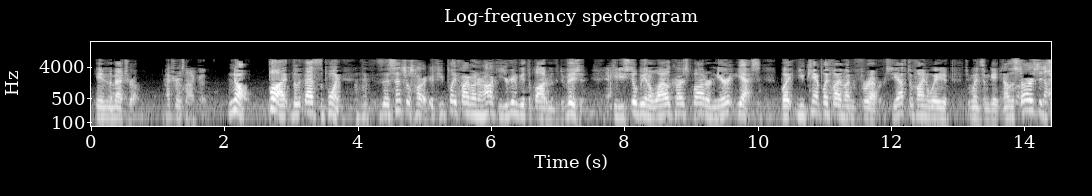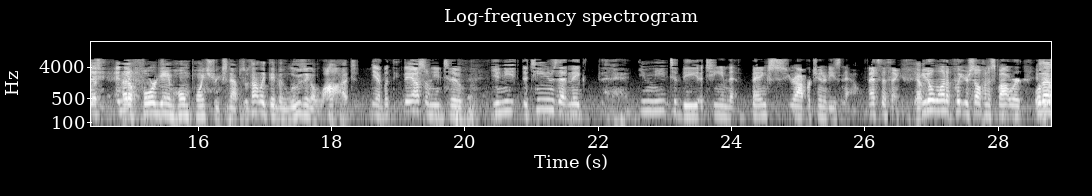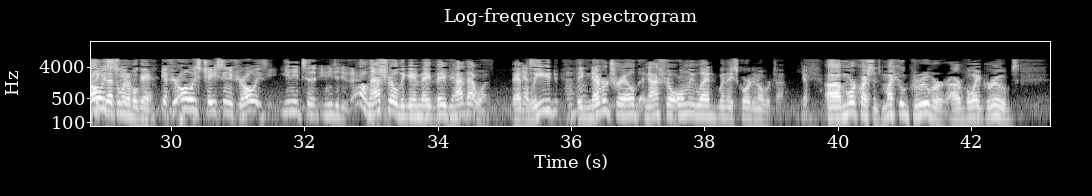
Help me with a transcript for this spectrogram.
in the Metro. Metro's not good. No, but the, that's the point. Mhm. The Central's hard. If you play 500 hockey, you're going to be at the bottom of the division. Yeah. Can you still be in a wild card spot or near it? Yes, but you can't play 500 forever. So you have to find a way to, to win some games. Now the Stars had just and had a four-game home point streak snap, so it's not like they've been losing a lot. Yeah, but they also need to. You need the teams that make. You need to be a team that banks your opportunities now. That's the thing. Yep. You don't want to put yourself in a spot where. Well, that's always, a, that's a winnable game. If you're always chasing, if you're always, you need to. You need to do that. Well, Nashville, the game they they've had that one. They had Yes. the lead. Mhm. They never trailed. Nashville only led when they scored in overtime. Yep. Uh, more questions. Michael Gruber, our boy Groobs.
